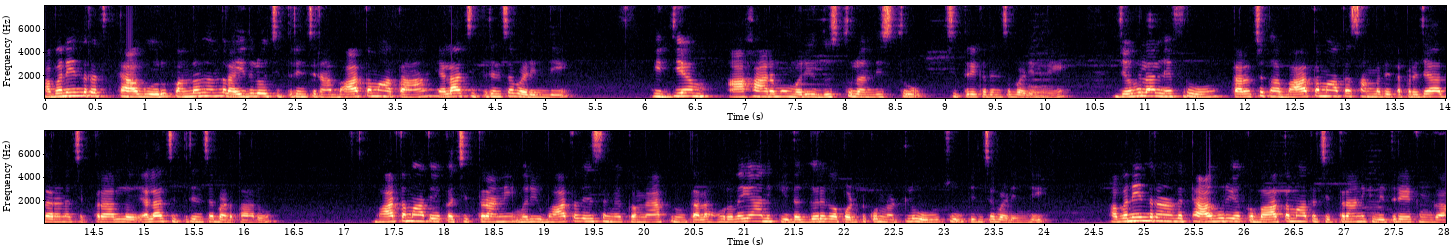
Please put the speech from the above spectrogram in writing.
అభనేంద్ర ఠాగూర్ పంతొమ్మిది వందల ఐదులో చిత్రించిన భారతమాత ఎలా చిత్రించబడింది? విద్య ఆహారము మరియు దుస్తులు అందిస్తూ చిత్రీకరించబడింది. జవహర్లాల్ నెహ్రూ తరచుగా భారతమాత సంబంధిత ప్రజాదరణ చిత్రాల్లో ఎలా చిత్రించబడతారు? భారతమాత యొక్క చిత్రాన్ని మరియు భారతదేశం యొక్క మ్యాప్ను తన హృదయానికి దగ్గరగా పట్టుకున్నట్లు చూపించబడింది. అవనీంద్రనాథ్ ఠాగూర్ యొక్క బాతమాత చిత్రానికి వ్యతిరేకంగా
